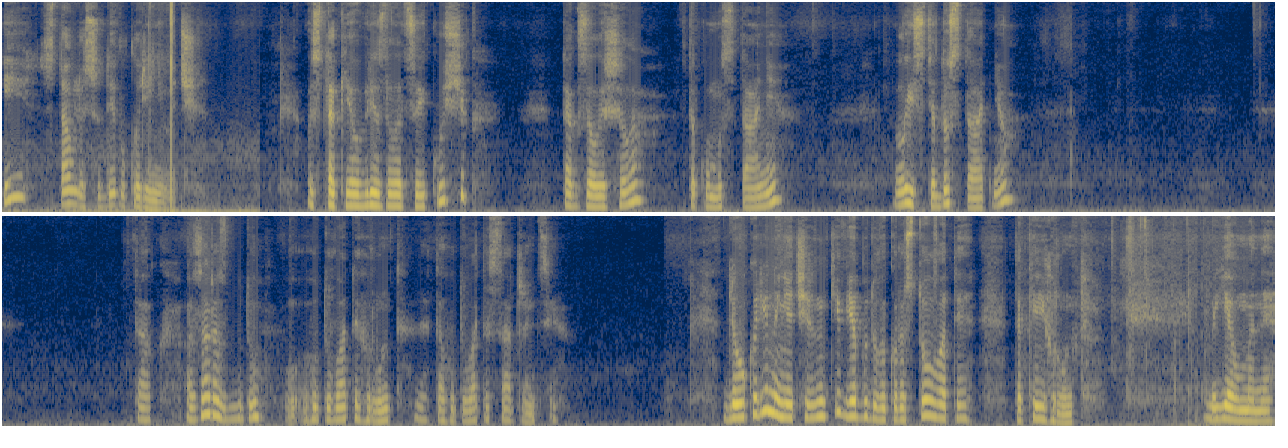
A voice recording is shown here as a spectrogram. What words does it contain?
і ставлю сюди в укорінювач. Ось так я обрізала цей кущик, так залишила в такому стані. Листя достатньо. Так, а зараз буду готувати ґрунт та готувати саджанці. Для укорінення черенків я буду використовувати такий ґрунт. Є в мене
